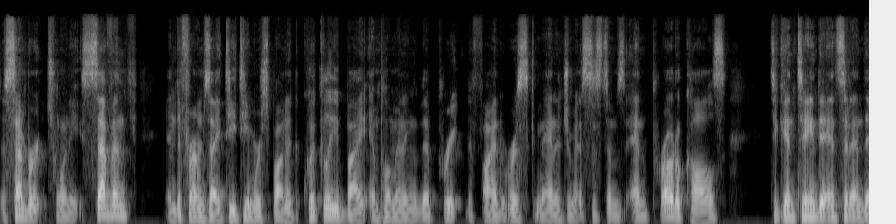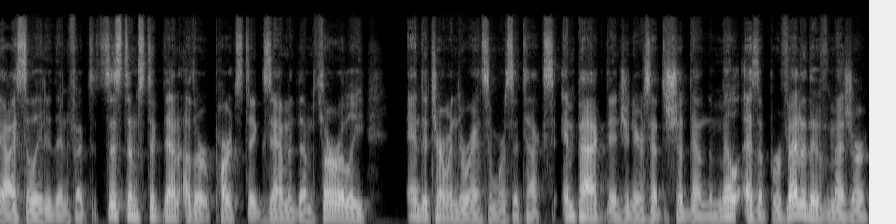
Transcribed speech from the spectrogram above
December 27th, and the firm's IT team responded quickly by implementing the predefined risk management systems and protocols. To contain the incident, they isolated the infected systems, took down other parts to examine them thoroughly, and determine the ransomware's attack's impact. The engineers had to shut down the mill as a preventative measure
